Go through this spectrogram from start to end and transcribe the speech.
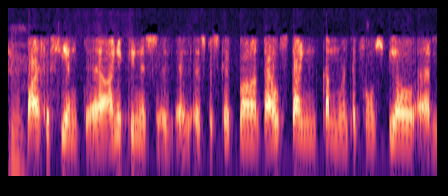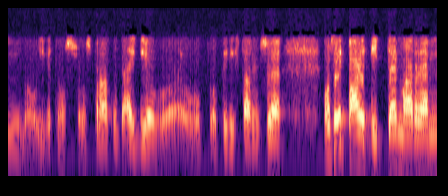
hmm. baie geseënd. Uh, Heineken is, is is beskikbaar. Delstein kan moontlik vir ons speel um, jy weet ons ons praat met ID op op, op hierdie stadium. So ons het baie diepte maar um,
